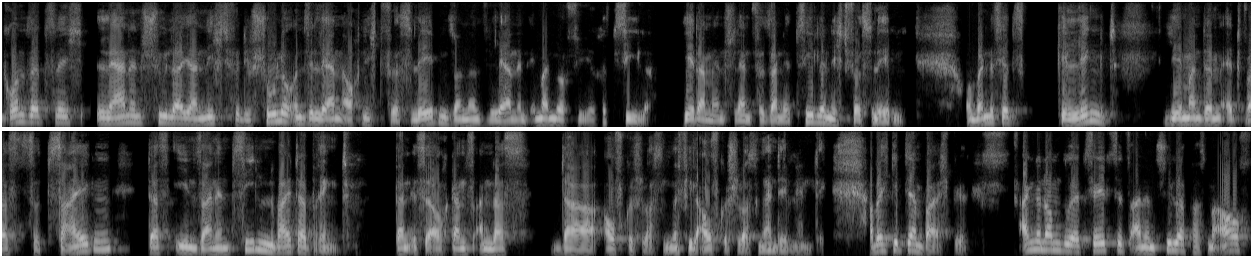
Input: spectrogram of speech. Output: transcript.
grundsätzlich lernen Schüler ja nicht für die Schule und sie lernen auch nicht fürs Leben, sondern sie lernen immer nur für ihre Ziele. Jeder Mensch lernt für seine Ziele, nicht fürs Leben. Und wenn es jetzt gelingt, jemandem etwas zu zeigen, das ihn seinen Zielen weiterbringt, dann ist er auch ganz anders da aufgeschlossen, ne? viel aufgeschlossener in dem Hinblick. Aber ich gebe dir ein Beispiel. Angenommen, du erzählst jetzt einem Schüler, pass mal auf,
